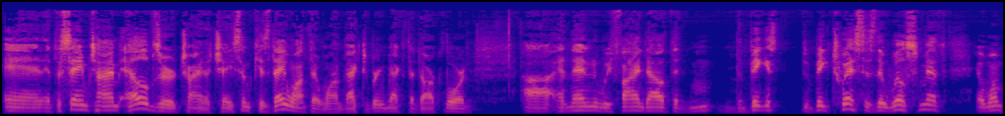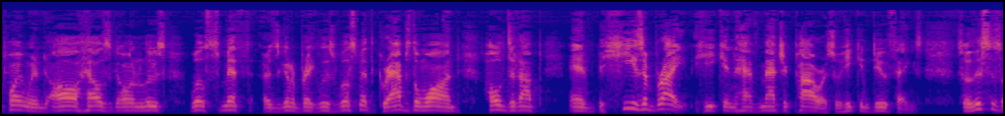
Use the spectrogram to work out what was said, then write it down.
And at the same time, elves are trying to chase them because they want their wand back to bring back the Dark Lord. Uh, and then we find out that m- the biggest, the big twist is that Will Smith, at one point when all hell's going loose, Will Smith is going to break loose. Will Smith grabs the wand, holds it up, and he's a bright. He can have magic powers, so he can do things. So this is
